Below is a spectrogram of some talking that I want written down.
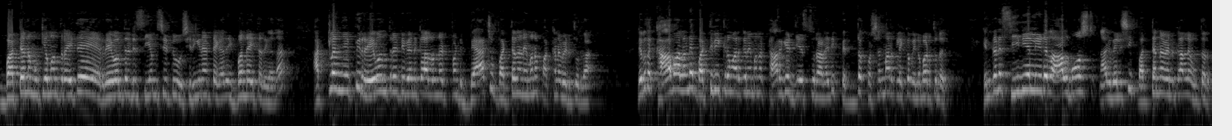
బట్టన్న ముఖ్యమంత్రి అయితే రేవంత్ రెడ్డి సీఎం సీటు చిరిగినట్టే కదా ఇబ్బంది అవుతుంది కదా? అట్లని చెప్పి రేవంత్ రెడ్డి వెనకాల ఉన్నటువంటి బ్యాచ్ బట్టనని ఏమైనా పక్కన పెడుతుర్రా? లేకపోతే కావాలనే బట్టి విక్రమార్కని ఏమైనా టార్గెట్ చేస్తురా అనేది పెద్ద క్వశ్చన్ మార్క్ లెక్క వినబడుతున్నది. ఎందుకంటే సీనియర్ లీడర్ ఆల్మోస్ట్ నాకు తెలిసి బట్టన్న వెనకాలనే ఉంటారు.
